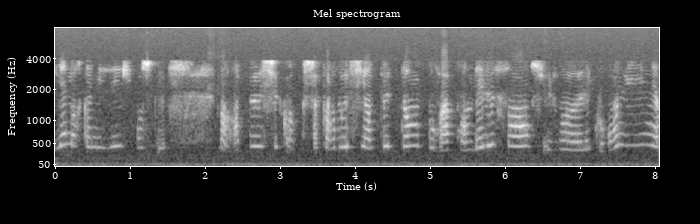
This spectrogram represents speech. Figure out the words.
bien organisé, je pense que bon, on peut s'accorder aussi un peu de temps pour apprendre les leçons, suivre euh, les cours en ligne.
